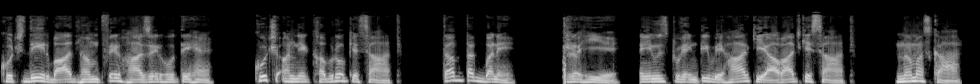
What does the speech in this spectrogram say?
कुछ देर बाद हम फिर हाजिर होते हैं। कुछ अन्य खबरों के साथ। तब तक बने रहिए न्यूज़ ट्वेंटी बिहार की आवाज़ के साथ। नमस्कार।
